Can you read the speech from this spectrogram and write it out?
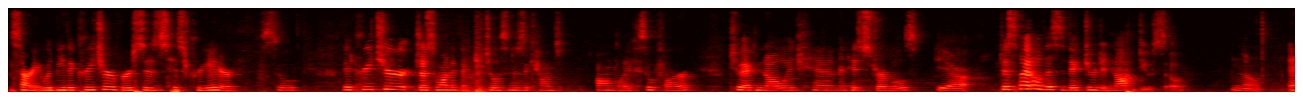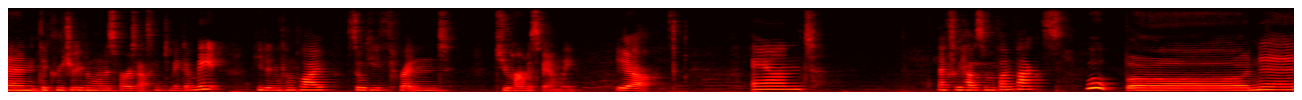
sorry, it would be the creature versus his creator. So the creature just wanted Victor to listen to his account on life so far, to acknowledge him and his struggles. Yeah. Despite all this, Victor did not do so. No. And the creature even went as far as asking to make a mate. He didn't comply, so he threatened to harm his family. Yeah. And next we have some fun facts. Woo. Bonus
